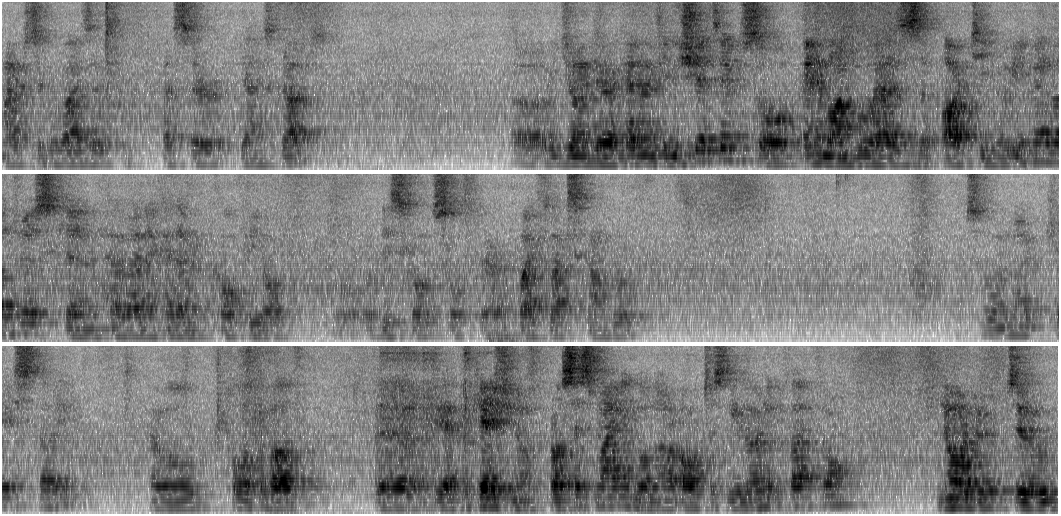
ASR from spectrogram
my supervisor, Professor Jan Grabis. Uh, we joined their academic initiative, so anyone who has RTU email address can have an academic copy of, of Disco software by Fluxicon Group. So in my case study, I will talk about the, the application of process mining on our Ortus e-learning platform in order to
